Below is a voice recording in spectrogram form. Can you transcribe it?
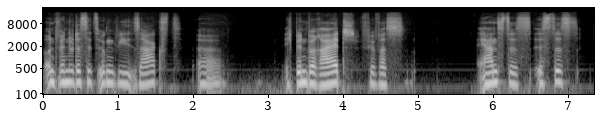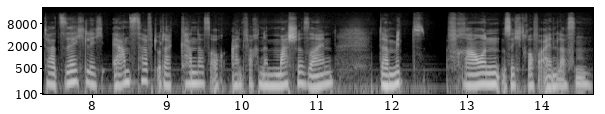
und wenn du das jetzt irgendwie sagst, äh, ich bin bereit für was Ernstes, ist es tatsächlich ernsthaft oder kann das auch einfach eine Masche sein, damit Frauen sich darauf einlassen?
